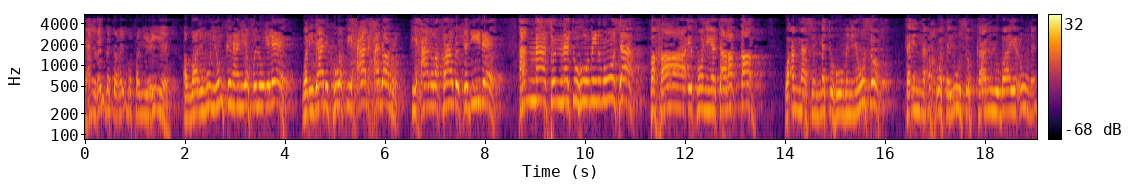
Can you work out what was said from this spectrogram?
يعني غيبة غيبة طبيعية. الظالمون يمكن أن يصلوا إليه. ولذلك هو في حال حذر في حال رقابة شديدة. أما سنته من موسى فخائف يترقب. وأما سنته من يوسف فإن أخوة يوسف كانوا يبايعونه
